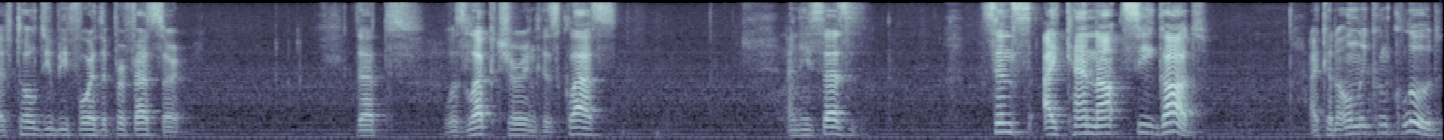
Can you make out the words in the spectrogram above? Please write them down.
I've told you before the professor that was lecturing his class, and he says, Since I cannot see God, I can only conclude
